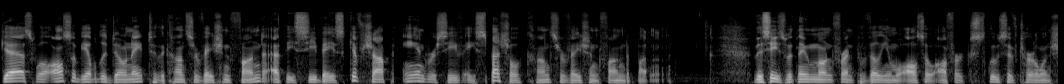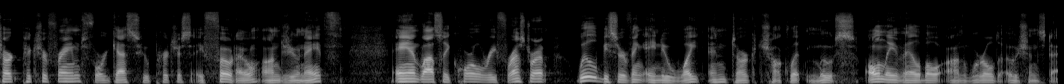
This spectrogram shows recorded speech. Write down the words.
Guests will also be able to donate to the Conservation Fund at the Seabase gift shop and receive a special Conservation Fund button. The Seas with Nemo and Friend Pavilion will also offer exclusive turtle and shark picture frames for guests who purchase a photo on June 8th. And lastly, Coral Reef Restaurant will be serving a new white and dark chocolate mousse, only available on World Oceans Day.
